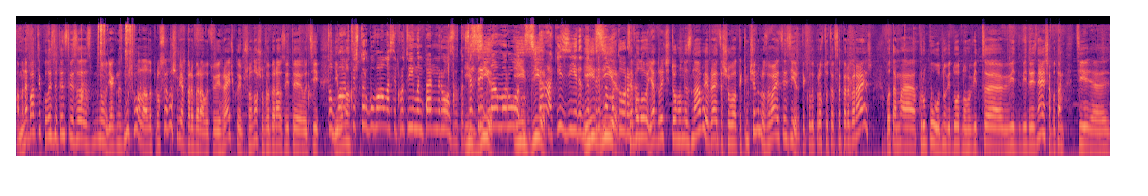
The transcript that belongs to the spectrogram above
а мене бабця колись в дитинстві за- з- ну, як не змушувала, але просила, щоб я перебирав оцю і гречку, і пшоно, щоб вибирав звідти оці. То і бабця воно... ж турбувалася про твій ментальний розвиток. І Це ж зір, дрібна мороз. і зір. Так, і зір, і зір. Це було, я, до речі, того не знав. Виявляється, що от таким чином розвивається зір. Ти коли просто це все перебираєш, от там е, крупу одну від одного від, е, від, відрізняєш, або там ці, е,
